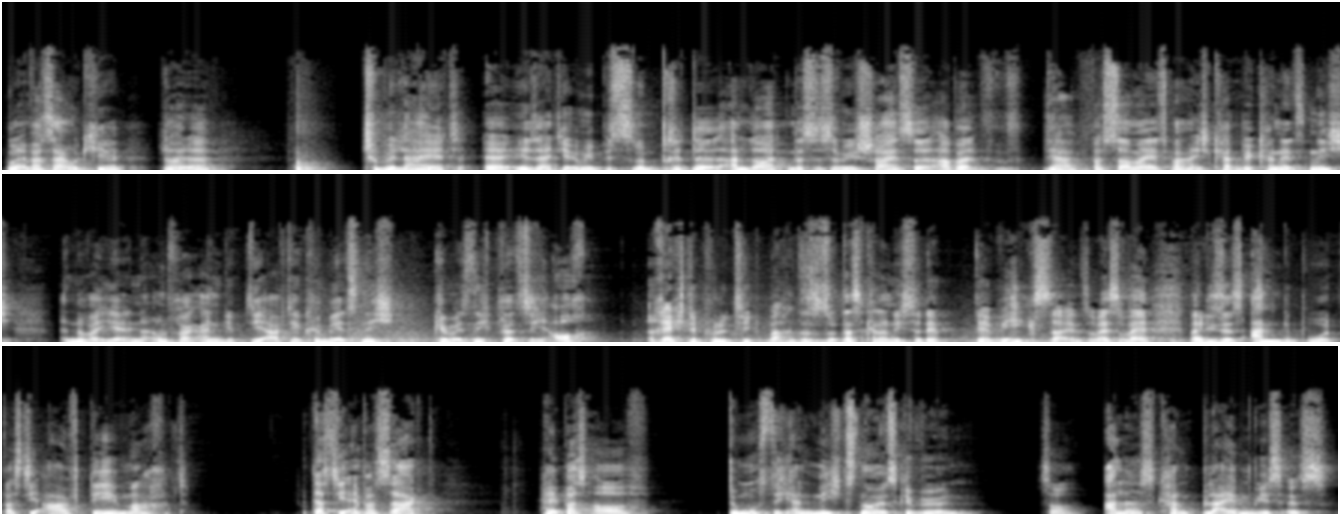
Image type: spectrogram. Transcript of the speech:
Muss man einfach sagen, okay, Leute, tut mir leid, äh, ihr seid hier irgendwie bis zu einem Drittel an Leuten, das ist irgendwie scheiße, aber ja, was soll man jetzt machen? Ich kann, wir können jetzt nicht, nur weil ihr in Umfragen angibt, die AfD, können wir jetzt nicht, können wir jetzt nicht plötzlich auch rechte Politik machen. Das ist so, das kann doch nicht so der, der Weg sein, so, weißt du, weil, weil dieses Angebot, was die AfD macht, dass die einfach sagt, hey, pass auf, du musst dich an nichts Neues gewöhnen. So, alles kann bleiben, wie es ist.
